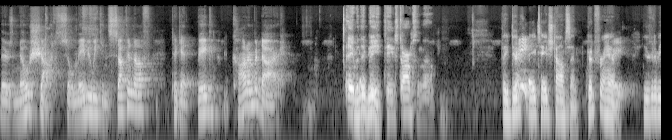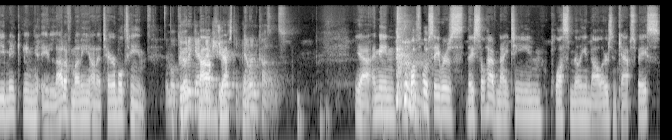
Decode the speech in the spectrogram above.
there's no shot. So maybe we can suck enough to get big Connor Bedard. Hey, but they beat Tage Thompson though. They did Great. pay Tage Thompson. Good for him. Great. You're going to be making a lot of money on a terrible team. And they'll do Good it again job, next year Jeff to Skinner. Dylan Cozens. Yeah, I mean, Buffalo Sabres, they still have 19 plus million dollars in cap space,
